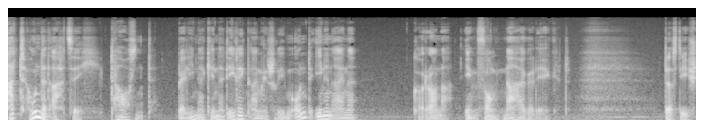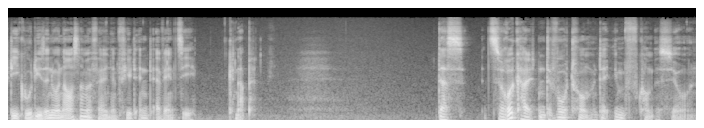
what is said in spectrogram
hat 180.000 Berliner Kinder direkt angeschrieben und ihnen eine Corona-Impfung nahegelegt. Dass die STIKO diese nur in Ausnahmefällen empfiehlt, erwähnt sie knapp. Das zurückhaltende Votum der Impfkommission,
